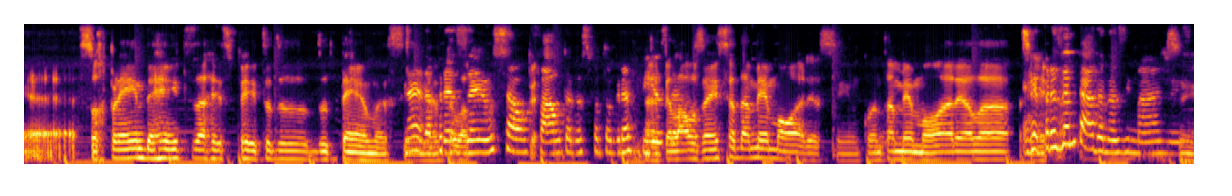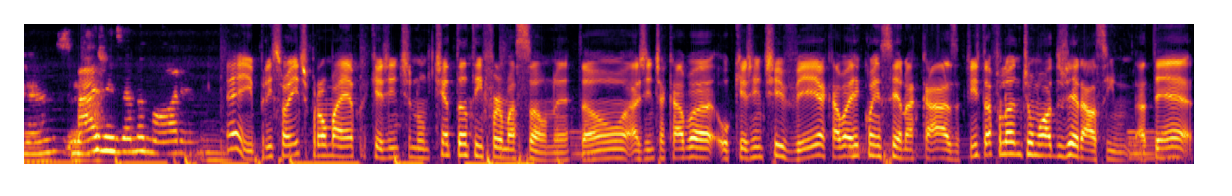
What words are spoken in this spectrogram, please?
é, surpreendentes a respeito do, do tema, assim. É, da né? Pela- presença ou falta das fotografias. é, pela né? ausência da memória, assim. Enquanto a memória, ela. É assim, representada nas imagens, Sim, né? sim. Imagens é memória. É, e principalmente pra uma época que a gente não tinha tanta informação, né? Então a gente acaba, o que a gente vê, acaba reconhecendo a casa. A gente tá falando de um modo geral, assim, até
